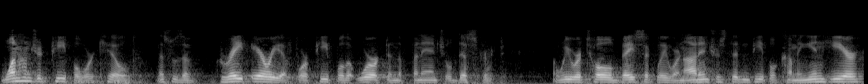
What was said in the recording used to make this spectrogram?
100 people were killed. This was a great area for people that worked in the financial district. And we were told basically we're not interested in people coming in here.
